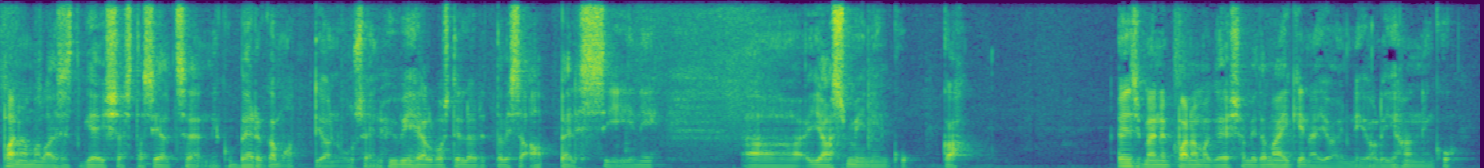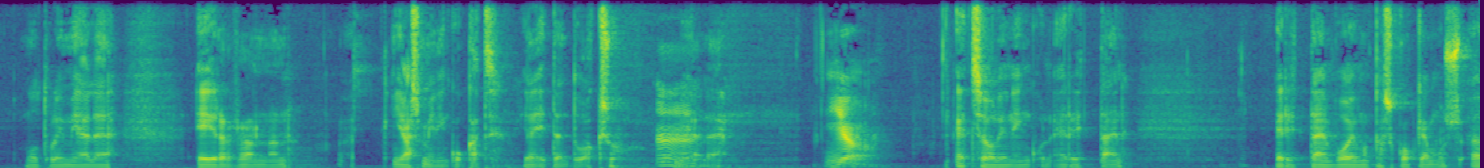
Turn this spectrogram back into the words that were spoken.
panamalaisesta geishasta sieltä se niin kuin bergamotti on usein hyvin helposti löydettävissä appelsiini, ää, jasminin kukka. Ensimmäinen Panama Geisha, mitä mä ikinä join, niin oli ihan niin kuin, mulla tuli mieleen Eiran rannan jasminin kukat ja niiden tuoksu mm. mieleen. Joo. Et se oli niin kuin erittäin, erittäin voimakas kokemus. Öö,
